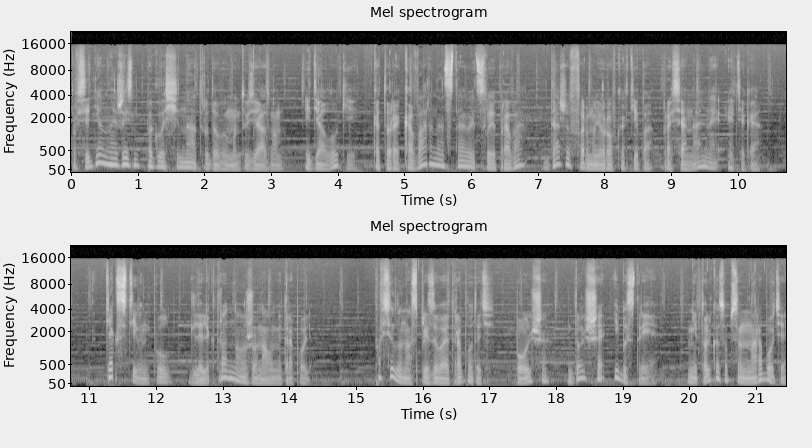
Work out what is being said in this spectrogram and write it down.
Повседневная жизнь поглощена трудовым энтузиазмом, идеологией, которая коварно отстаивает свои права даже в формулировках типа «профессиональная этика». Текст Стивен Пул для электронного журнала «Метрополь». Повсюду нас призывают работать больше, дольше и быстрее. Не только, собственно, на работе,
